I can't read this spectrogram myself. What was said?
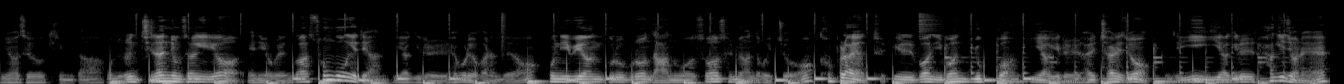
안녕하세요 길입니다. 오늘은 지난 영상에 이어 에니어그램과 성공에 대한 이야기를 해보려고 하는데요. 호나이비언 그룹으로 나누어서 설명한다고 했죠. compliant 1번 2번 6번 이야기를 할 차례죠. 근데 이 이야기를 하기 전에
